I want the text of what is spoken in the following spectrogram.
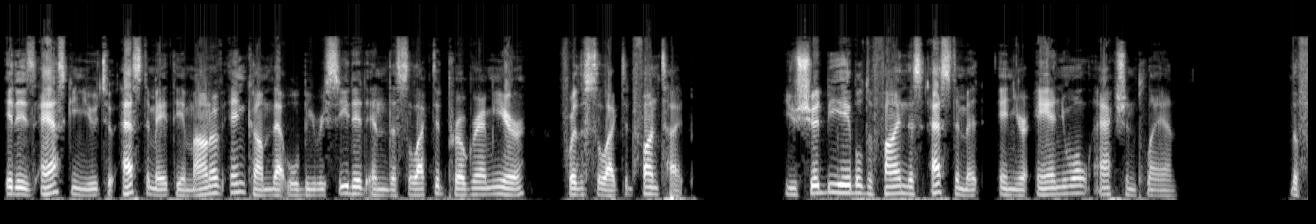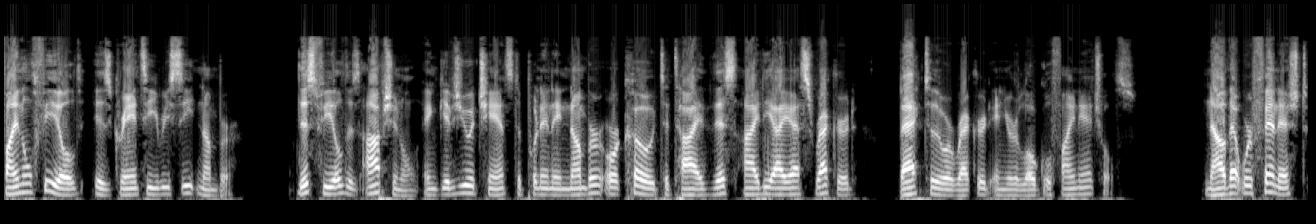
It is asking you to estimate the amount of income that will be receipted in the selected program year for the selected fund type. You should be able to find this estimate in your annual action plan. The final field is Grantee Receipt Number. This field is optional and gives you a chance to put in a number or code to tie this IDIS record back to a record in your local financials. Now that we're finished,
